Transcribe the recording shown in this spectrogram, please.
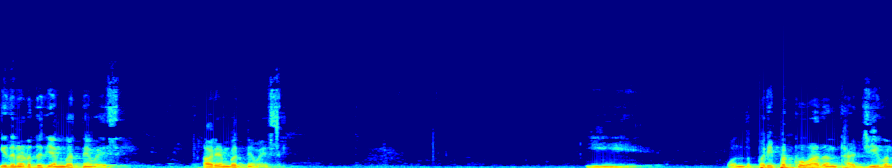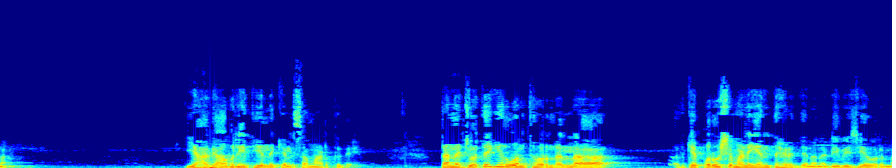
ಇದು ನಡೆದದ್ದು ಎಂಬತ್ತನೇ ವಯಸ್ಸಿ. ಅವ್ರ ಎಂಬತ್ತನೇ ವಯಸ್ಸಿ. ಈ ಒಂದು ಪರಿಪಕ್ವವಾದಂತಹ ಜೀವನ ಯಾವ್ಯಾವ ರೀತಿಯಲ್ಲಿ ಕೆಲಸ ಮಾಡ್ತದೆ? ತನ್ನ ಜೊತೆಗಿರುವಂಥವ್ರನ್ನೆಲ್ಲ ಅದಕ್ಕೆ ಪರುಷಮಣಿ ಅಂತ ಹೇಳಿದ್ದೆ ನಾನು, ಡಿ ವಿ ಜಿ ಅವರನ್ನ.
